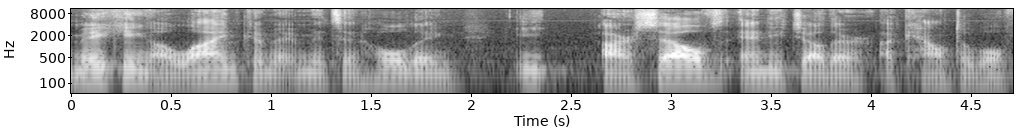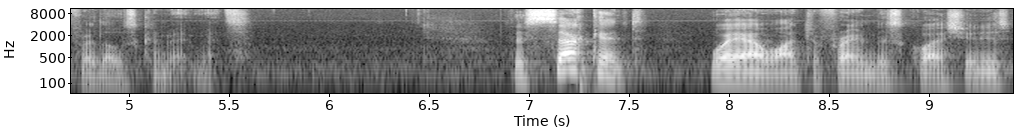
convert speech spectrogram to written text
making aligned commitments and holding e ourselves and each other accountable for those commitments. The second way I want to frame this question is,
